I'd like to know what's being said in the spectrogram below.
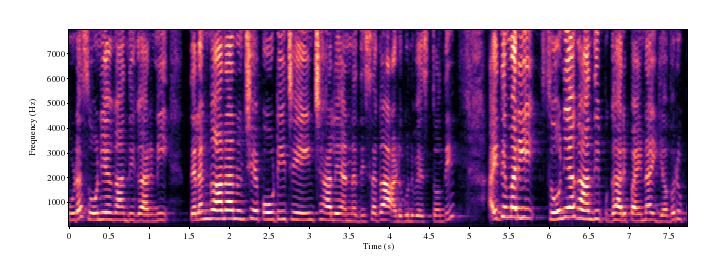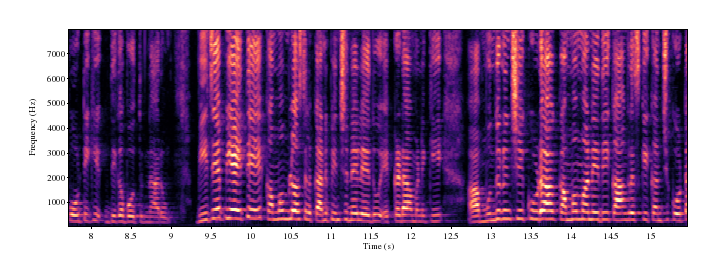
కూడా సోనియా గాంధీ గారిని తెలంగాణ నుంచే పోటీ చేయించాలి అన్న దిశగా అడుగులు వేస్తోంది. అయితే మరి సోనియా గాంధీ గారి పైన ఎవరు పోటీకి దిగబోతున్నారు? బీజేపీ అయితే ఖమ్మంలో అసలు కనిపించనే లేదు. ఎక్కడ మనకి ముందు నుంచి కూడా ఖమ్మం అనేది కాంగ్రెస్కి కంచుకోట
